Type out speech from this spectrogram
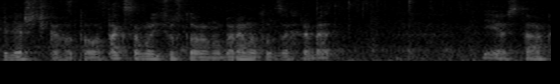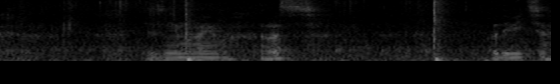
філешечка готова. Так само і цю сторону беремо тут за хребет. І ось так знімаємо. Раз. Подивіться,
